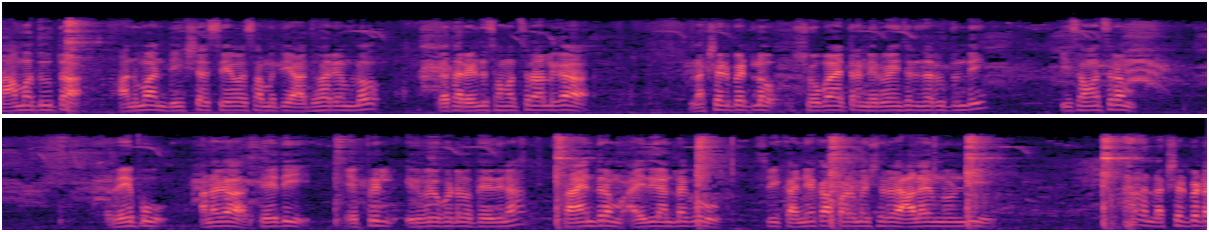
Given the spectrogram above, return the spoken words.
రామదూత హనుమాన్ దీక్ష సేవ సమితి ఆధ్వర్యంలో గత రెండు సంవత్సరాలుగా లక్షడిపేటలో శోభాయాత్ర నిర్వహించడం జరుగుతుంది. ఈ సంవత్సరం రేపు అనగా తేదీ ఏప్రిల్ ఇరవై ఒకటవ తేదీన సాయంత్రం ఐదు గంటలకు శ్రీ కన్యకా పరమేశ్వరి ఆలయం నుండి లక్షడిపేట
